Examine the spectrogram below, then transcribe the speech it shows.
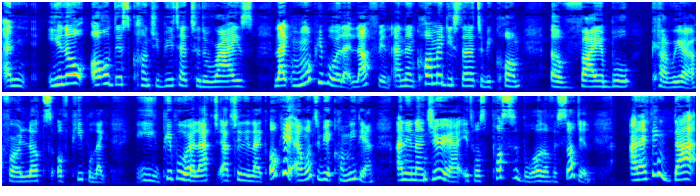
And you know, all this contributed to the rise. Like more people were like laughing, and then comedy started to become a viable career for a lot of people. Like people were act- actually like, okay, I want to be a comedian. And in Nigeria, it was possible all of a sudden. And I think that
